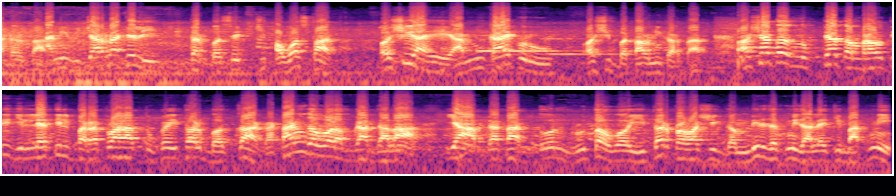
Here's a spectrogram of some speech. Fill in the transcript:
आढळतात. आणि विचारणा केली तर बसेसची अवस्था अशी आहे आम्ही काय करू अशी बतावणी करतात. अशातच नुकत्याच अमरावती जिल्ह्यातील परतवाडा तुकईथळ बसचा घटांजवळ अपघात झाला. या अपघातात दोन मृत व इतर प्रवासी गंभीर जखमी झाल्याची बातमी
